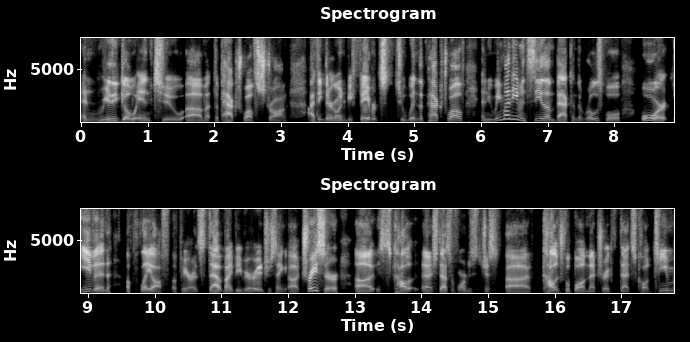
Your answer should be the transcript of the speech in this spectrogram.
and really go into um, the Pac-12 strong. I think they're going to be favorites to win the Pac-12, and we might even see them back in the Rose Bowl or even a playoff appearance. That might be very interesting. Uh, Tracer, uh, college, uh, stats perform is just uh, college football metric that's called team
